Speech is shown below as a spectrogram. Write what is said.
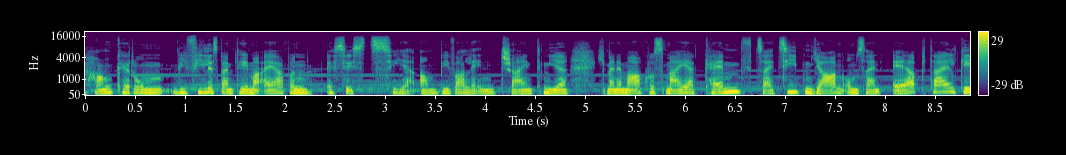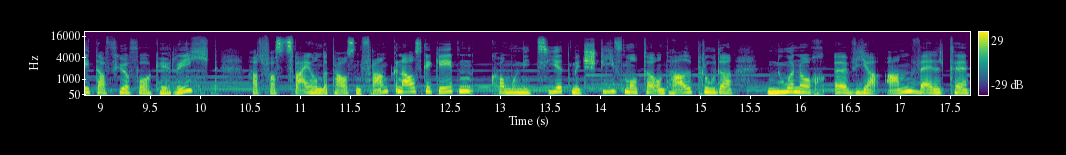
Hankerum, wie vieles beim Thema Erben, es ist sehr ambivalent, scheint mir. Ich meine, Markus Meyer kämpft seit sieben Jahren um sein Erbteil, geht dafür vor Gericht, hat fast 200.000 Franken ausgegeben, kommuniziert mit Stiefmutter und Halbbruder nur noch äh, via Anwälte.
